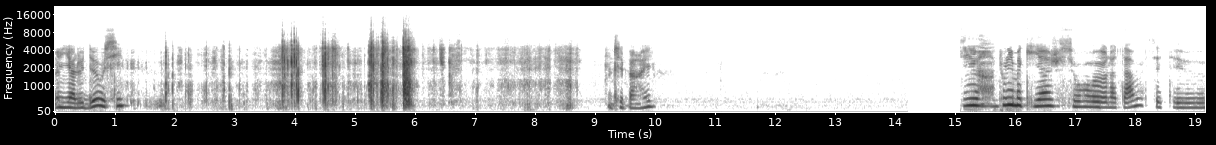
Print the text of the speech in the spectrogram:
Il y a le 2 aussi. C'est pareil. tous les maquillages sur euh, la table. C'était, euh,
